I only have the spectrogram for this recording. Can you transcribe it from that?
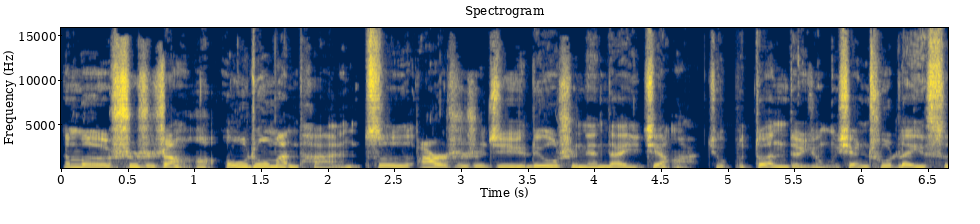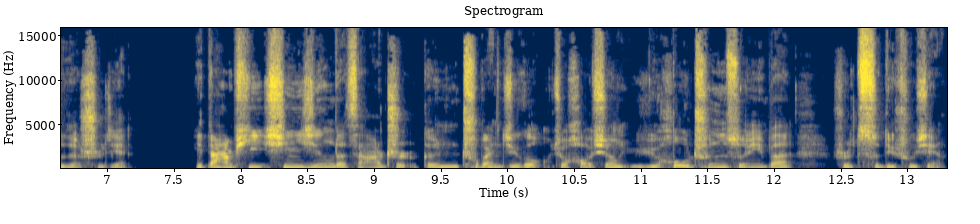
那么事实上啊，欧洲漫坛自二十世纪六十年代以降啊，就不断的涌现出类似的事件。一大批新兴的杂志跟出版机构，就好像雨后春笋一般，是次第出现。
